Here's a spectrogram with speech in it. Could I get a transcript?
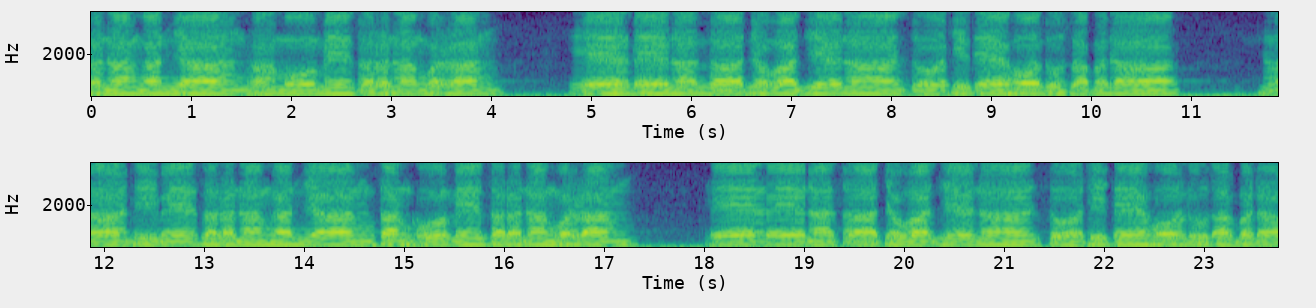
รนังอัญญังธรรมโมเมสรนังวรัง เอเตนะสัจวัจเจนะโสทิเตโหตุสัพพดาาทิเมสรนังอัญญังสังโฆเมสรนังวรัง เอเตนะสัจวัจเจนะสุทิเตโหตุสัพพดา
